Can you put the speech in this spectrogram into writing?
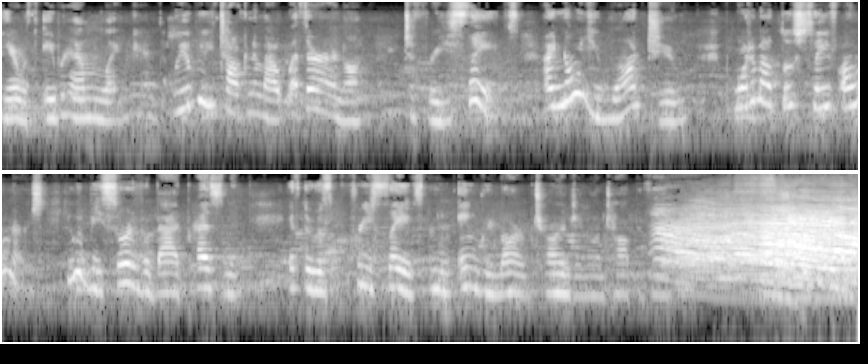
here with Abraham Lincoln. We'll be talking about whether or not to free slaves. I know you want to, but what about those slave owners? He would be sort of a bad president if there was free slaves and an angry mob charging on top of him.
